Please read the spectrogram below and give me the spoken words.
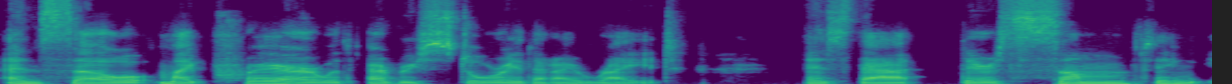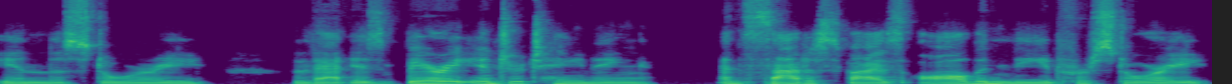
And so, my prayer with every story that I write is that there's something in the story that is very entertaining and satisfies all the need for story,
